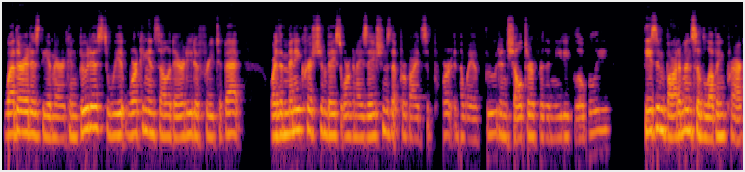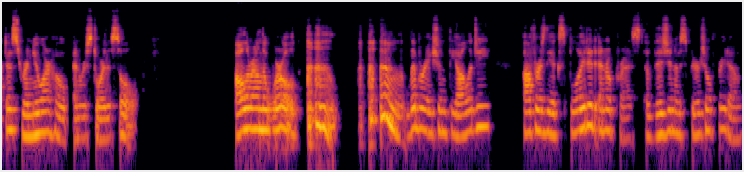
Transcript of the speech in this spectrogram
Whether it is the American Buddhist working in solidarity to free Tibet, or the many Christian based organizations that provide support in the way of food and shelter for the needy globally, these embodiments of loving practice renew our hope and restore the soul. All around the world, liberation theology offers the exploited and oppressed a vision of spiritual freedom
